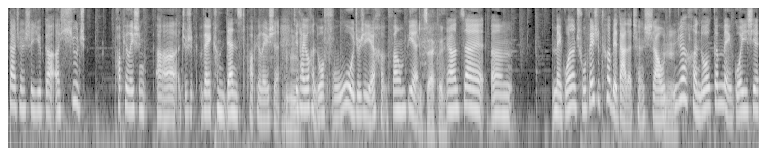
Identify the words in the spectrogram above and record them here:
大城市，you've got a huge population，呃，就是 very condensed population，所以它有很多服务，就是也很方便。 exactly. 然后在嗯 美国呢，除非是特别大的城市啊，我觉得很多跟美国一些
